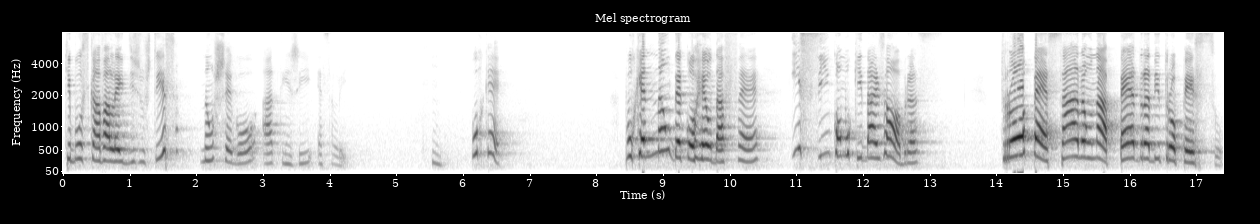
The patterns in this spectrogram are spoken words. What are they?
que buscava a lei de justiça, não chegou a atingir essa lei. Hum. Por quê? Porque não decorreu da fé, e sim como que das obras tropeçaram na pedra de tropeço.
